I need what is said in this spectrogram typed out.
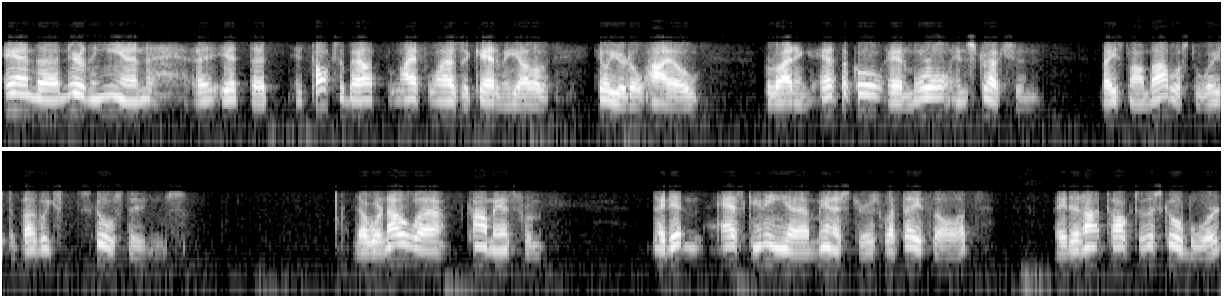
And uh, near the end, uh, it uh, it talks about LifeWise Academy out of Hilliard, Ohio, providing ethical and moral instruction based on Bible stories to public school students. There were no uh, comments from. They didn't ask any uh, ministers what they thought. They did not talk to the school board.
